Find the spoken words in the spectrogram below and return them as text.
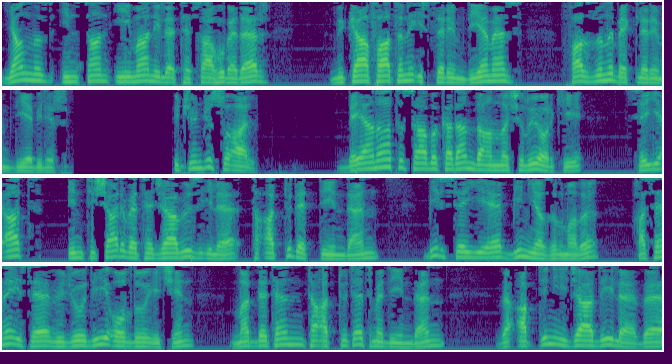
Yalnız insan iman ile tesahhub eder, mükafatını isterim diyemez, fazlını beklerim diyebilir. Üçüncü sual. Beyanat-ı sabıkadan da anlaşılıyor ki, seyyiat, intişar ve tecavüz ile taaddüt ettiğinden, bir seyyiye bin yazılmalı, hasene ise vücudi olduğu için, maddeten taaddüt etmediğinden ve abdin icadıyla ve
